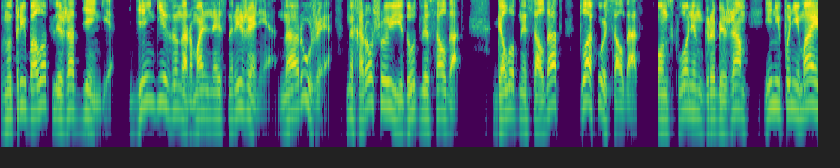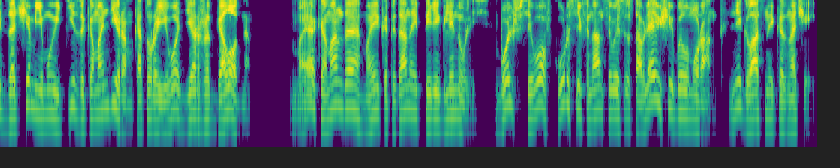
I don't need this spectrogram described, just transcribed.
Внутри болот лежат деньги. Деньги за нормальное снаряжение, на оружие, на хорошую еду для солдат. Голодный солдат – плохой солдат. Он склонен к грабежам и не понимает, зачем ему идти за командиром, который его держит голодным. Моя команда, мои капитаны переглянулись. Больше всего в курсе финансовой составляющей был Муранг, негласный казначей.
